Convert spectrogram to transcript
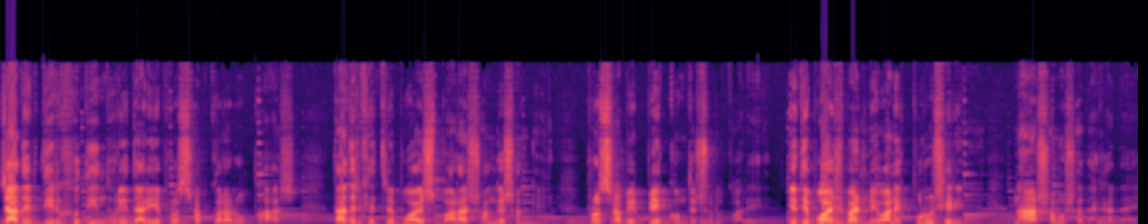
যাদের দীর্ঘদিন ধরে দাঁড়িয়ে প্রস্রাব করার অভ্যাস, তাদের ক্ষেত্রে বয়স বাড়ার সঙ্গে সঙ্গে প্রস্রাবের বেগ কমতে শুরু করে। এতে বয়স বাড়লে অনেক পুরুষেরই নানা সমস্যা দেখা দেয়।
